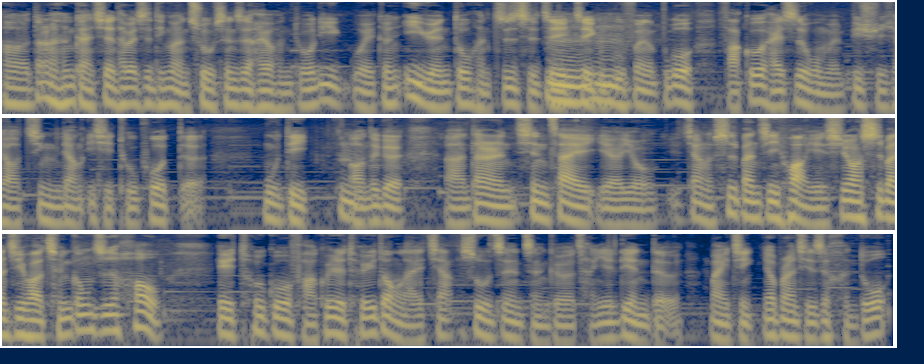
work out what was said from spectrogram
呃，当然很感谢台北市停管处，甚至还有很多立委跟议员都很支持这这个部分。不过法规还是我们必须要尽量一起突破的。目的哦，那个啊、呃，当然现在也有这样的试办计划，也希望试办计划成功之后，可以透过法规的推动来加速这整个产业链的迈进。要不然，其实很多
